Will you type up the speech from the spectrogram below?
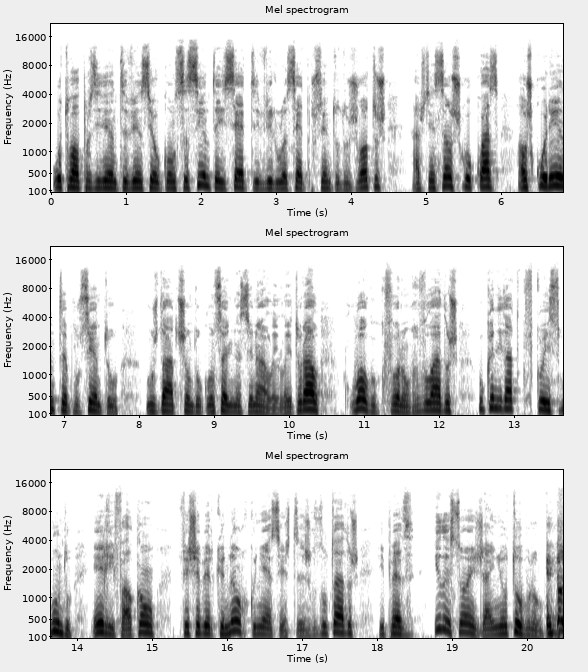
O atual presidente venceu com 67,7% dos votos. A abstenção chegou quase aos 40%. Os dados são do Conselho Nacional Eleitoral. Logo que foram revelados, o candidato que ficou em segundo, Henri Falcão, fez saber que não reconhece estes resultados e pede eleições já em outubro. Então,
